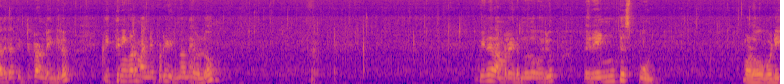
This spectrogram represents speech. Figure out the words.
അതിനകത്ത് ഇട്ടിട്ടുണ്ടെങ്കിലും ഇത്തിരിയും കൂടെ മഞ്ഞപ്പൊടി ഇടുന്നതേ ഉള്ളൂ. പിന്നെ നമ്മൾ ഇടുന്നത് ഒരു രണ്ട് സ്പൂൺ മുളക് പൊടി.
